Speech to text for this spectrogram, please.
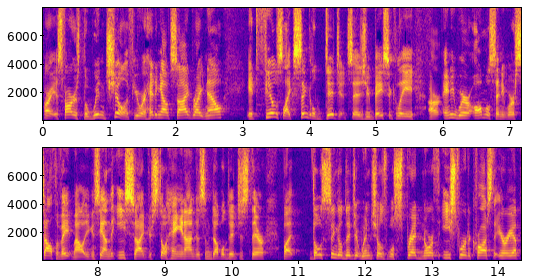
All right, as far as the wind chill, if you are heading outside right now, it feels like single digits as you basically are anywhere, almost anywhere south of 8 Mile. You can see on the east side, you're still hanging on to some double digits there, but those single digit wind chills will spread northeastward across the area,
